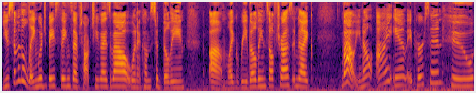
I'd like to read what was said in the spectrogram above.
Use some of the language based things I've talked to you guys about when it comes to building, um, like rebuilding self trust, and be like, wow, you know, I am a person who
